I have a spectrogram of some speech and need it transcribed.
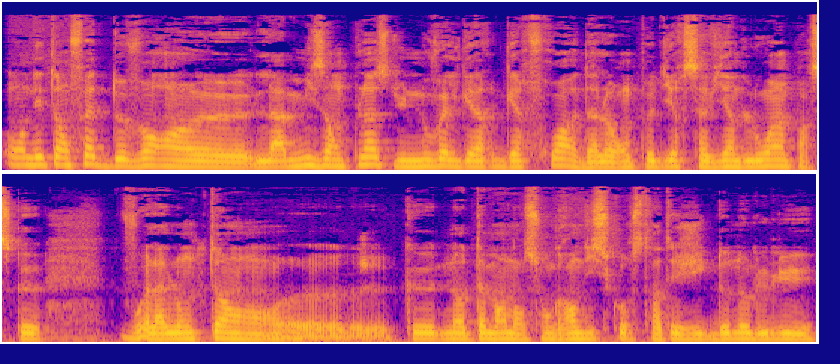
On est en fait devant euh, la mise en place d'une nouvelle guerre, guerre froide. Alors on peut dire ça vient de loin parce que voilà longtemps euh, que, notamment dans son grand discours stratégique d'Honolulu,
